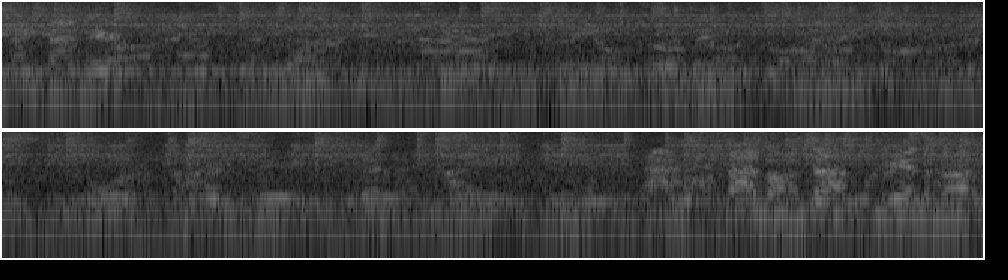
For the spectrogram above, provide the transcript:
Nine times there. One, two, three, four, six, nine, four, five, six, seven, eight, ten, nine. Five on top, three on the bottom.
